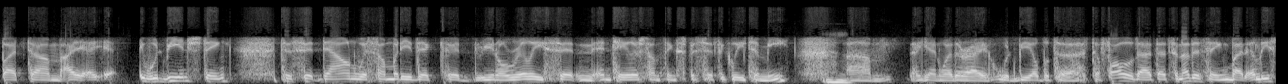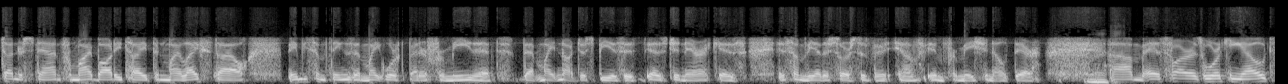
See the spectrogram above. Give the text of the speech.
But um, I, I it would be interesting to sit down with somebody that could, you know, really sit and, and tailor something specifically to me. Mm-hmm. Um, again, whether I would be able to, to follow that, that's another thing, but at least understand for my body type and my lifestyle, maybe some things that might work better for me that, that might not just be as, as generic as, as some of the other sources of, of information out there. Um, as far as working out,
